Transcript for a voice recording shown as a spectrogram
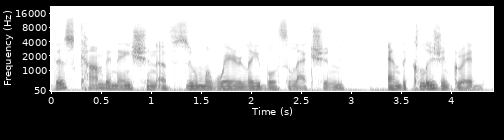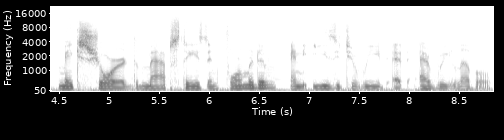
This combination of zoom-aware label selection and the collision grid makes sure the map stays informative and easy to read at every level.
